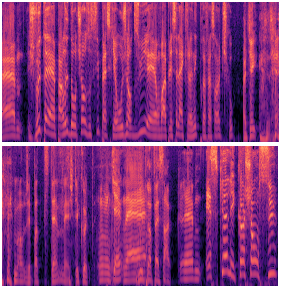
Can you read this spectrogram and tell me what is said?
Euh, je veux te parler d'autre chose aussi parce qu'aujourd'hui, euh, on va appeler ça la chronique professeur Chico. OK. bon, j'ai pas de petit thème, mais je t'écoute. OK. Les Euh, professeurs. euh, Est-ce que les cochons suent?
